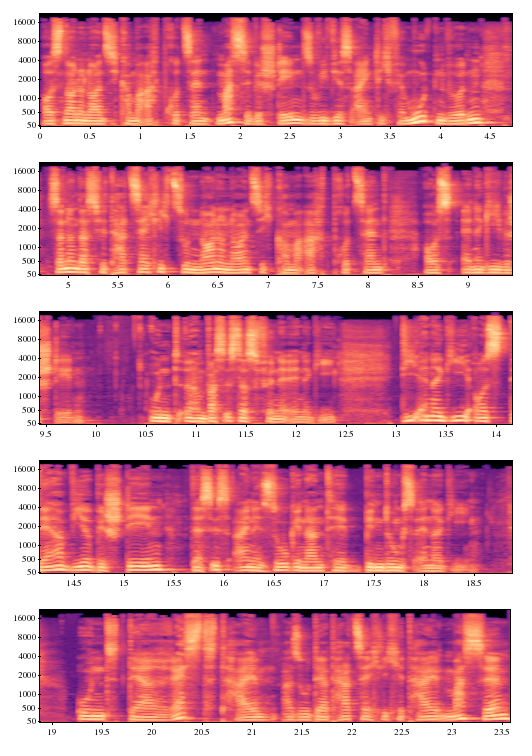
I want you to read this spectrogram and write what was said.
aus 99,8% Masse bestehen, so wie wir es eigentlich vermuten würden, sondern dass wir tatsächlich zu 99,8% aus Energie bestehen. Und ähm, was ist das für eine Energie? Die Energie, aus der wir bestehen, das ist eine sogenannte Bindungsenergie. Und der Restteil, also der tatsächliche Teil Masse,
